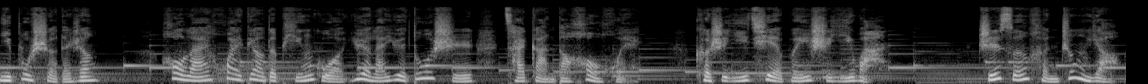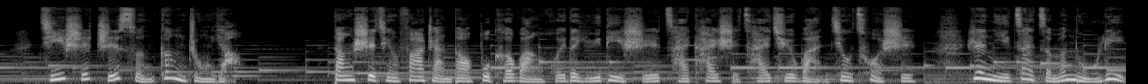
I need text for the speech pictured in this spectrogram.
你不舍得扔，后来坏掉的苹果越来越多时，才感到后悔。可是，一切为时已晚。止损很重要，及时止损更重要。当事情发展到不可挽回的余地时，才开始采取挽救措施。任你再怎么努力，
